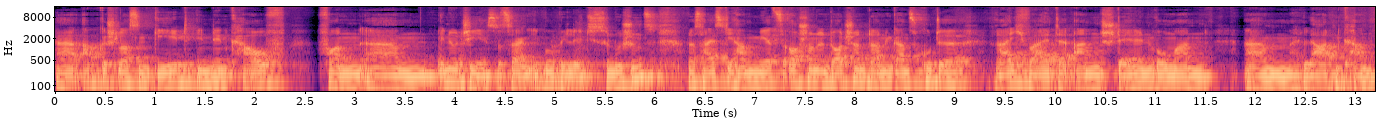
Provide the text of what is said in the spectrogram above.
äh, abgeschlossen, geht in den Kauf von ähm, Energy, sozusagen E-Mobility Solutions. Das heißt, die haben jetzt auch schon in Deutschland da eine ganz gute Reichweite an Stellen, wo man ähm, laden kann.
